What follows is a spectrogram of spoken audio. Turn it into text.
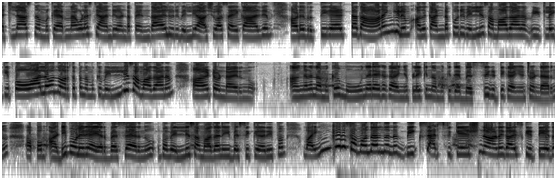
അറ്റ്ലാസ്റ്റ് നമുക്ക് എറണാകുളം സ്റ്റാൻഡ് കണ്ടപ്പോൾ എന്തായാലും ഒരു വലിയ ആശ്വാസമായി കാര്യം അവിടെ വൃത്തികേട്ടതാണെങ്കിലും അത് കണ്ടപ്പോൾ ഒരു വലിയ സമാധാനം. വീട്ടിലേക്ക് പോവാലോ എന്ന് ഓർത്തപ്പോൾ നമുക്ക് വലിയ സമാധാനം ആയിട്ടുണ്ടായിരുന്നു. അങ്ങനെ നമുക്ക് മൂന്നരയൊക്കെ കഴിഞ്ഞപ്പോഴേക്കും നമുക്കിതേ ബസ് കിട്ടി കഴിഞ്ഞിട്ടുണ്ടായിരുന്നു അപ്പം അടിപൊളി ഒരു എയർ ബസ് ആയിരുന്നു. അപ്പോൾ വലിയ സമാധാനം ഈ ബസ്സിൽ കയറിയപ്പം ഭയങ്കര സമാധാനം തന്നെ. ബിഗ് സാറ്റിസ്ഫിക്കേഷൻ ആണ് ഗൈസ് കിട്ടിയത്.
